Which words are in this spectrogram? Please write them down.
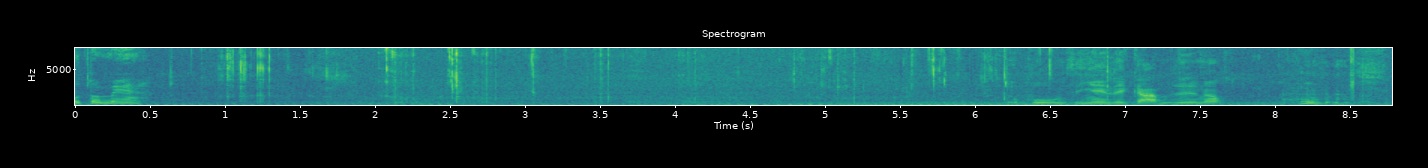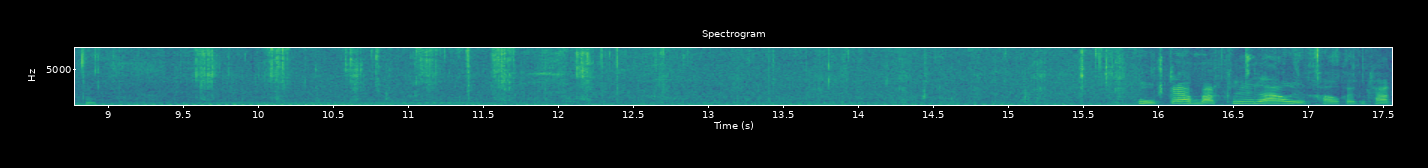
ปูตัวแม่ โอ้โหสิใหญ่ได้กล้ามซื่อเนาะหูแก้บักคือเล้าวหรือเขากันครับ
